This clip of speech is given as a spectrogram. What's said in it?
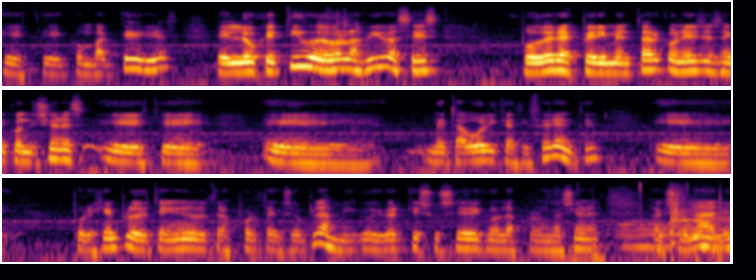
este, con bacterias. El objetivo de verlas vivas es poder experimentar con ellas en condiciones este, eh, metabólicas diferentes, por ejemplo, deteniendo el transporte exoplásmico y ver qué sucede con las prolongaciones axonales.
